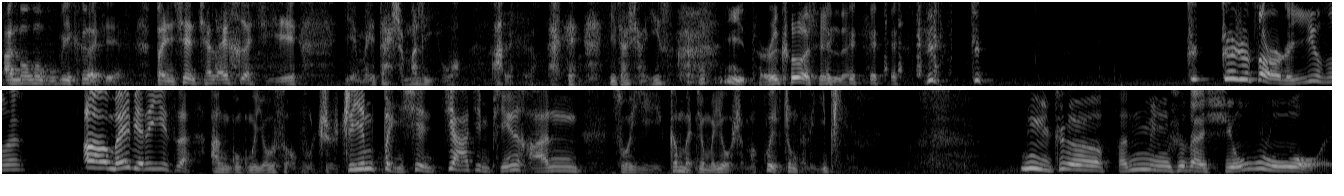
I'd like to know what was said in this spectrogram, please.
安公公不必客气，本县前来贺喜，也没带什么礼物啊，一点小意思。你忒客气了。这这这这是怎儿的意思？啊，没别的意思。安公公有所不知，只因本县家境贫寒，所以根本就没有什么贵重的礼品。你这分明是在羞辱我呀！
